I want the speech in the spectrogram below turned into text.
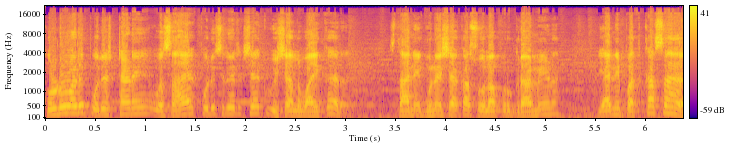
कुर्डुवाडी पोलीस ठाणे व सहाय्यक पोलीस निरीक्षक विशाल वायकर स्थानिक गुन्हे शाखा सोलापूर ग्रामीण यांनी पथकासह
